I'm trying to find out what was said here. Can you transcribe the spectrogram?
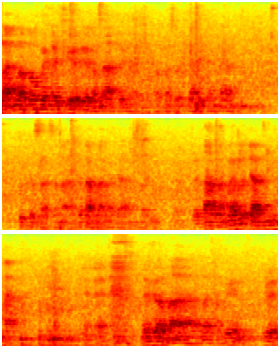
หลังๆเราก็ไม่ค่อยเชื่อเรื่องอำนาจเท่าไหร่นะครับมาสนใจทางด้านพุทธ ศาสนาก็ตามหลังอาจารย์แต่ตามหลังแล้วอาจารย์ทิ้งห่างแล้วก็มามาทำเรื่องเรื่อง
